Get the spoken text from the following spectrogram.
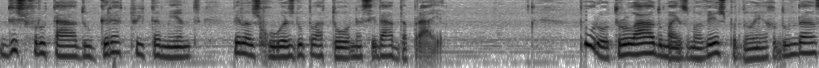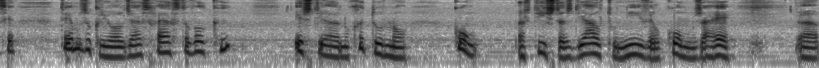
desfrutado gratuitamente pelas ruas do platô na cidade da Praia. Por outro lado, mais uma vez, perdoem a redundância, temos o Creole Jazz Festival que este ano retornou com artistas de alto nível, como já é uh,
